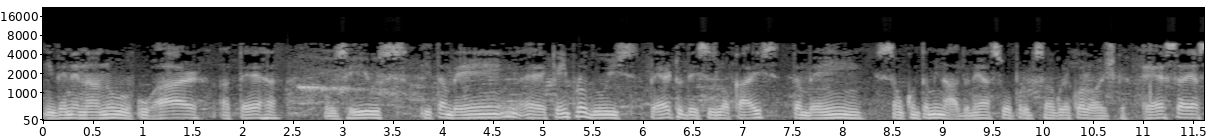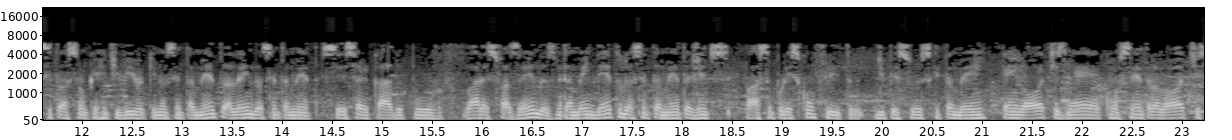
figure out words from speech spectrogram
envenenando o ar, a terra os rios e também é, quem produz perto desses locais também são contaminados, né, a sua produção agroecológica. Essa é a situação que a gente vive aqui no assentamento, além do assentamento ser cercado por várias fazendas, né, também dentro do assentamento a gente passa por esse conflito de pessoas que também têm lotes, né, concentra lotes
